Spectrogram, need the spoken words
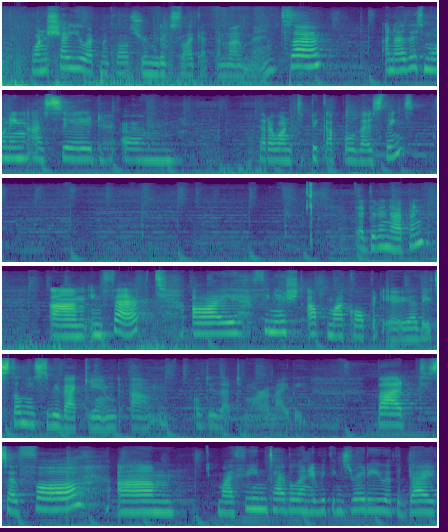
I want to show you what my classroom looks like at the moment. So, I know this morning I said um, that I wanted to pick up all those things. That didn't happen. Um, in fact, I finished up my carpet area. It still needs to be vacuumed. Um, I'll do that tomorrow maybe. But so far, um, my theme table and everything's ready with the date.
